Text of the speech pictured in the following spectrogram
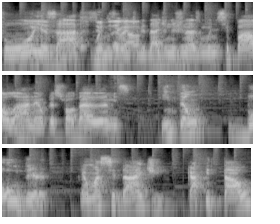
Foi, exato. Fizemos uma atividade no ginásio municipal lá, né? O pessoal da AMES. Então, Boulder é uma cidade capital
